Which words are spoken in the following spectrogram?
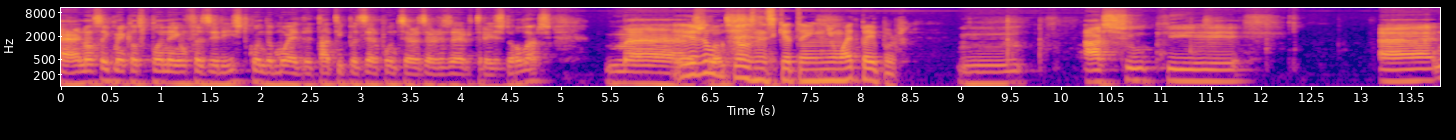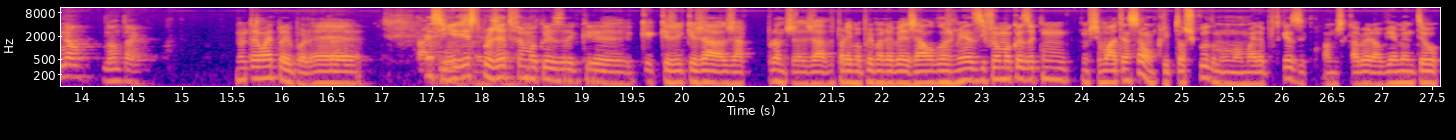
Ah, não sei como é que eles planeiam fazer isto quando a moeda está tipo a 0.0003 dólares, mas. Eu julgo que eles nem sequer têm nenhum white paper. Hum, acho que. Uh, não, não tem. Não tem white paper. É, tá é assim, este projeto foi uma coisa que, que, que eu já, já pronto, já, já deparei uma primeira vez já há alguns meses e foi uma coisa que me, que me chamou a atenção, um cripto escudo, uma moeda portuguesa, vamos cá ver, obviamente eu,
